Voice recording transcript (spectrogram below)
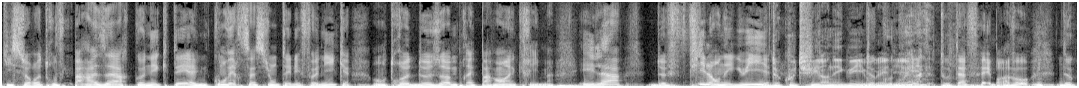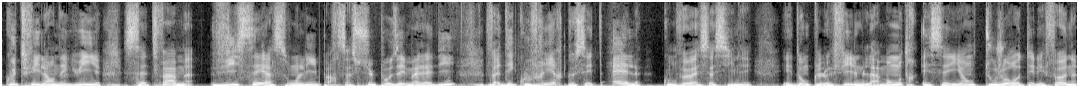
qui se retrouve par hasard connectée à une conversation téléphonique entre deux hommes préparant un crime. Et là, de fil en aiguille, De coups de fil en aiguille, vous de voulez coup- dire. oui, tout à fait, bravo. De coup de fil en aiguille, cette femme vissée à son lit par sa supposée maladie va découvrir que c'est elle qu'on veut assassiner. Et donc le film la montre essayant, toujours au téléphone,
